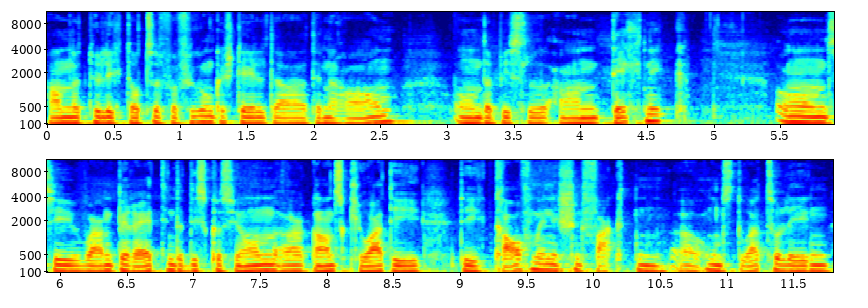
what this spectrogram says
haben natürlich da zur Verfügung gestellt den Raum und ein bisschen an Technik. Und sie waren bereit, in der Diskussion ganz klar die, die kaufmännischen Fakten uns darzulegen,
